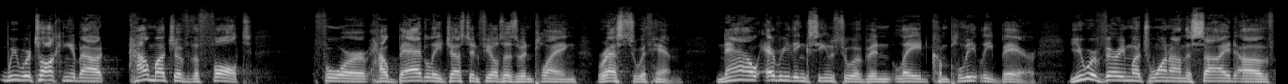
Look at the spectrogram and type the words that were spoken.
we were talking about how much of the fault for how badly Justin Fields has been playing rests with him. Now everything seems to have been laid completely bare. You were very much one on the side of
